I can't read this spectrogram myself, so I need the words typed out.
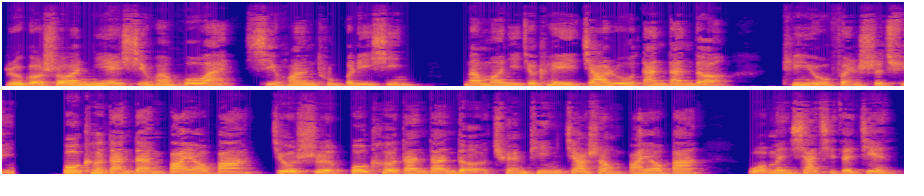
如果说你也喜欢户外，喜欢徒步旅行，那么你就可以加入丹丹的听友粉丝群，播客丹丹八幺八，就是播客丹丹的全拼加上八幺八。我们下期再见。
